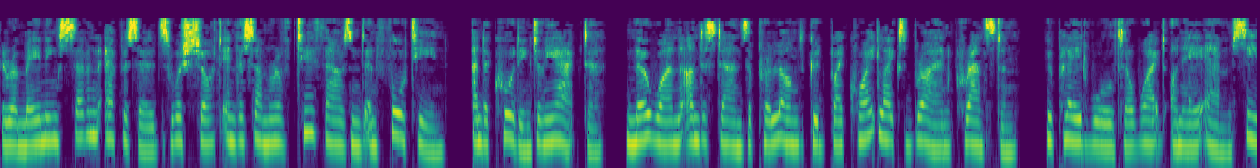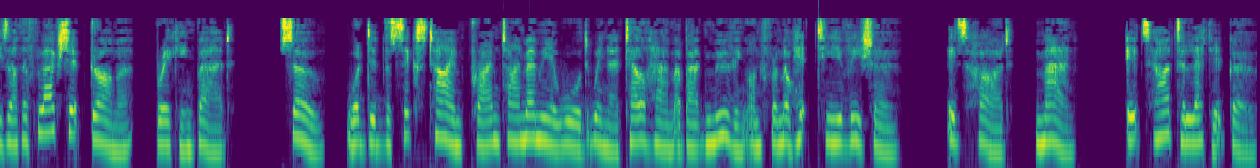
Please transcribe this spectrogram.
The remaining seven episodes were shot in the summer of 2014, and according to the actor, no one understands a prolonged goodbye quite likes Bryan Cranston, who played Walter White on AMC's other flagship drama, Breaking Bad. So, what did the six-time Primetime Emmy Award winner tell Hamm about moving on from a hit TV show? It's hard, man. It's hard to let it go.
